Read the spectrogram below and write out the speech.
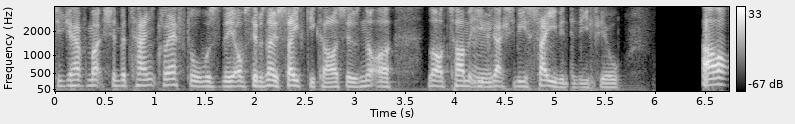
Did you have much in the tank left, or was the obviously there was no safety car, so there was not a lot of time that mm. you could actually be saving any fuel? Oh,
